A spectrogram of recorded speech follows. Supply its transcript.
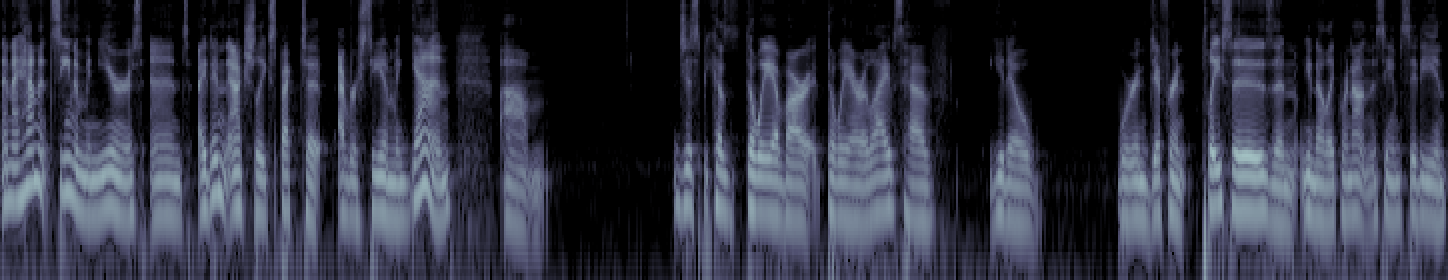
And I hadn't seen him in years, and I didn't actually expect to ever see him again. Um, just because the way of our the way our lives have, you know, we're in different places and you know like we're not in the same city and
